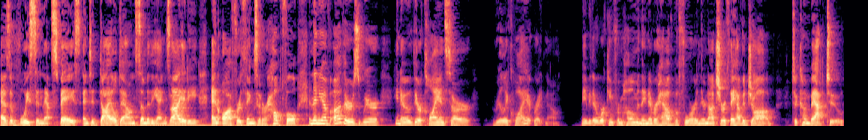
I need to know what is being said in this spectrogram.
as a voice in that space and to dial down some of the anxiety and offer things that are helpful. And then you have others where, you know, their clients are really quiet right now. Maybe they're working from home and they never have before and they're not sure if they have a job to come back to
